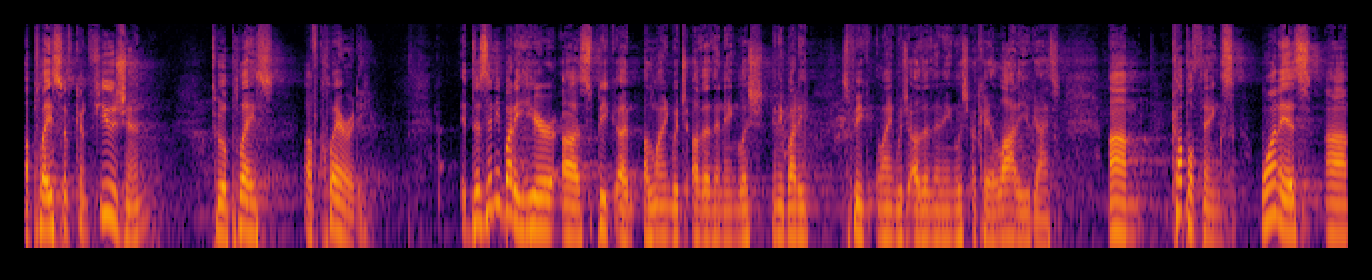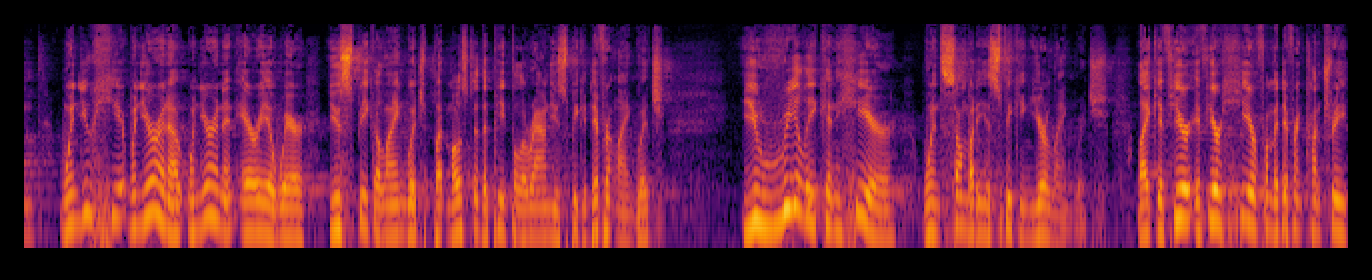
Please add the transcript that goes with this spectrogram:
a place of confusion to a place of clarity. Does anybody here uh, speak a, a, language other than English? Anybody speak a language other than English? Okay, a lot of you guys. A um, couple things. One is um, when you hear when you're in a when you're in an area where you speak a language, but most of the people around you speak a different language, you really can hear when somebody is speaking your language. Like if you're if you're here from a different country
